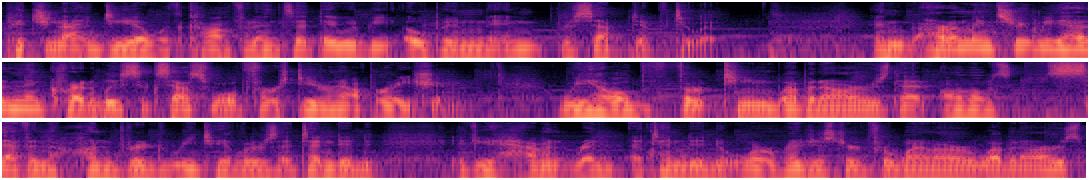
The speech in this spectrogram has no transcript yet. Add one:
pitch an idea with confidence that they would be open and receptive to it. And Heart on Main Street, we had an incredibly successful first year in operation. We held 13 webinars that almost 700 retailers attended. If you haven't read, attended or registered for one of our webinars,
